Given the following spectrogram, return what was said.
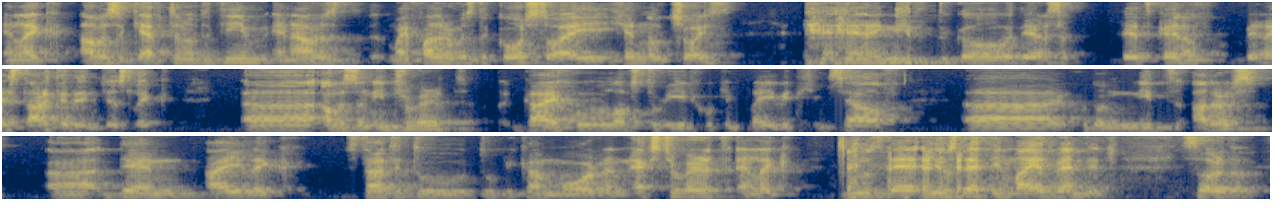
and like I was a captain of the team, and I was my father was the coach, so I had no choice, and I needed to go over there. So that's kind of where I started, and just like uh, I was an introvert guy who loves to read, who can play with himself, uh, who don't need others. Uh, then I like started to to become more an extrovert and like use that use that in my advantage, sort of.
